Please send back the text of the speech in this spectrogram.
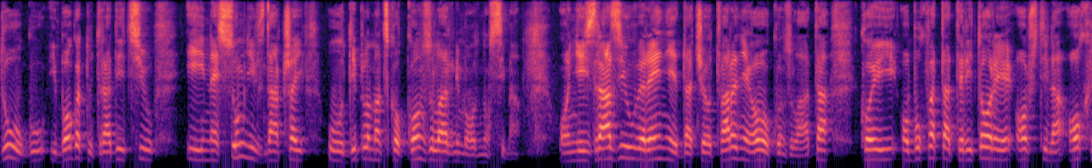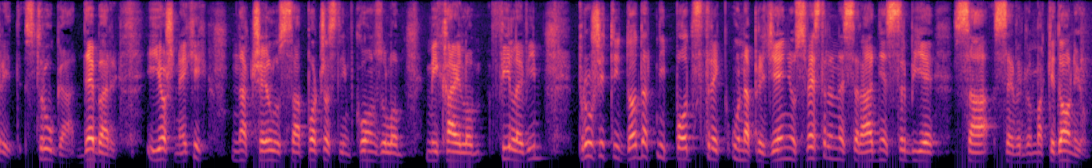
dugu i bogatu tradiciju i nesumnjiv značaj u diplomatsko-konzularnim odnosima. On je izrazio uverenje da će otvaranje ovog konzulata, koji obuhvata teritorije opština Ohrid, Struga, Debar i još nekih, na čelu sa počasnim konzulom Mihajlom Filevim, pružiti dodatni podstrek u napređenju svestrane saradnje Srbije sa Severnom Makedonijom.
